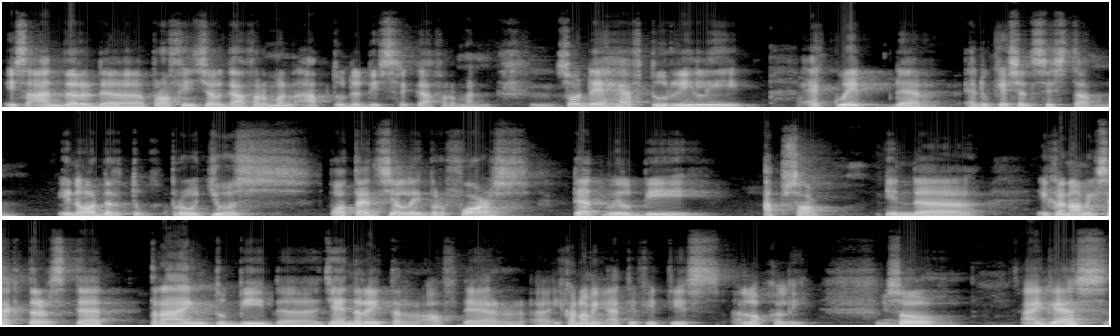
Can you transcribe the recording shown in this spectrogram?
is under the provincial government up to the district government. Hmm. So they have to really equip their education system in order to produce potential labor force that will be absorbed in the economic sectors that trying to be the generator of their uh, economic activities locally. Yeah. So I guess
